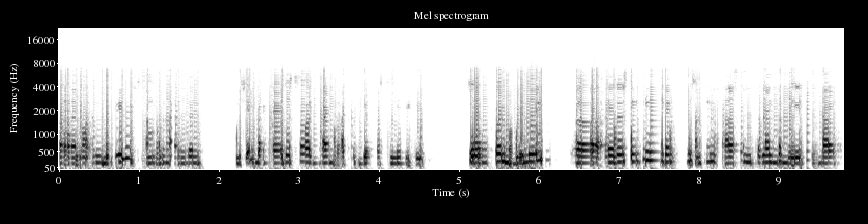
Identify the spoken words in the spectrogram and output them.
uh, non-boolean. If someone has a but I just thought that that could be a possibility. So for boolean, uh, I was thinking something as simple as the weight that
